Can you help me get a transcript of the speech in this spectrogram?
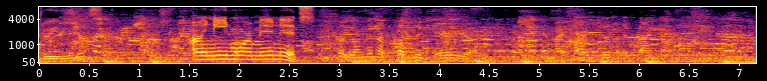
Three minutes. I need more minutes. Because I'm in a public area and my car just declined on me.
